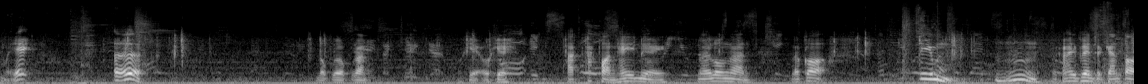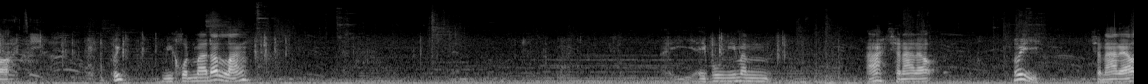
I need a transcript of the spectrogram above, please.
ไม่เอ้ยเออหลบหลบกันโอเค โอเค พักพักผ่อนให้เหนื่อย น้อยลงงาน แล้วก็จิ้มอืมแล้วก็ให้เพื่อนจัดการต่อเฮ้ยมีคนมาด้านหลังไอ้ไอ้พวกนี้มันอะชนะแล้วเฮ้ยชนะแล้ว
